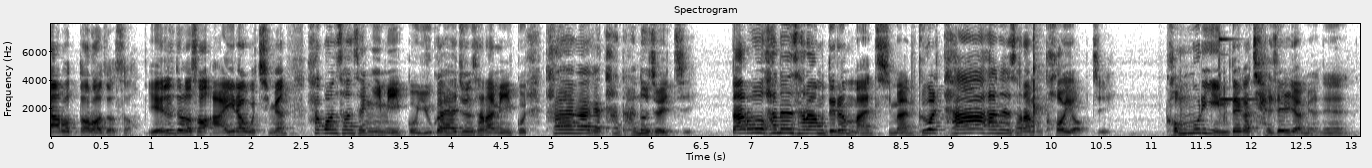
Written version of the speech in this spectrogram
따로 떨어져서. 예를 들어서 아이라고 치면 학원 선생님이 있고 육아해준 사람이 있고 다양하게 다 나눠져 있지. 따로 하는 사람들은 많지만 그걸 다 하는 사람은 거의 없지. 건물이 임대가 잘 되려면은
